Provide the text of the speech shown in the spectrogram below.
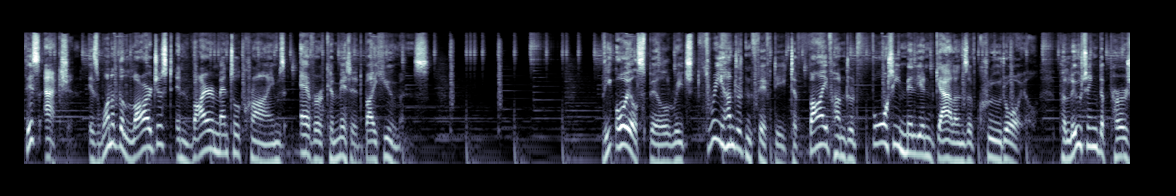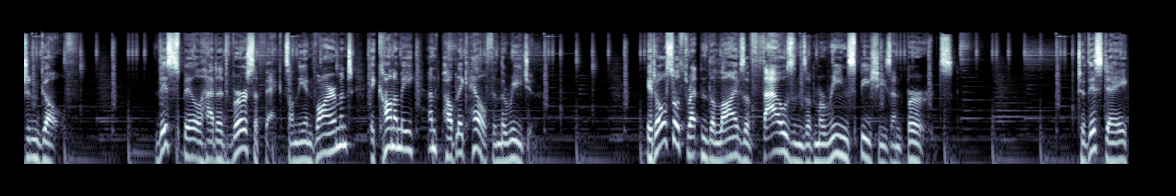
This action is one of the largest environmental crimes ever committed by humans. The oil spill reached 350 to 540 million gallons of crude oil, polluting the Persian Gulf. This spill had adverse effects on the environment, economy, and public health in the region. It also threatened the lives of thousands of marine species and birds. To this day,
